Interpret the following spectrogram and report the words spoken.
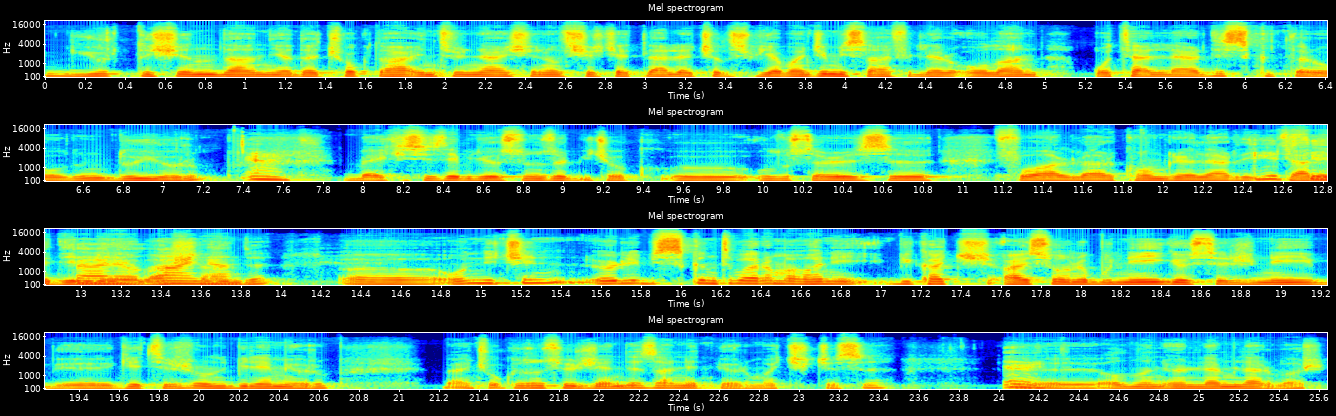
yurt dışından ya da çok daha international şirketlerle çalışıp yabancı misafirleri olan otellerde sıkıntılar olduğunu duyuyorum. Evet. Belki siz de biliyorsunuzdur birçok e, uluslararası fuarlar, kongreler de Hepsi iptal edilmeye başlandı. E, onun için öyle bir sıkıntı var ama hani birkaç ay sonra bu neyi gösterir, neyi e, getirir onu bilemiyorum. Ben çok uzun süreceğini de zannetmiyorum açıkçası. Evet. E, alınan önlemler var.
